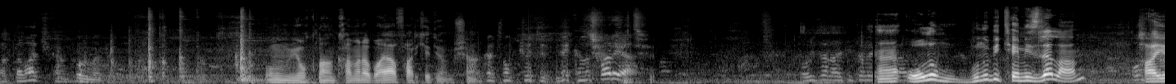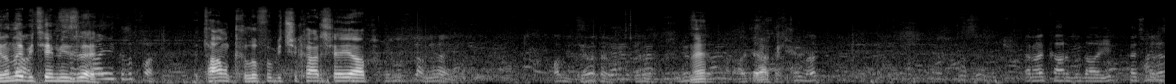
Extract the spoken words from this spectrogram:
Baklavaki kanka onun adı. Oğlum yok lan kamera bayağı fark ediyormuş ha. Kanka çok kötü. Bir de kılıç var ya. O yüzden arka kamera... Ha oğlum bunu bir temizle lan. Hayrını bir temizle. Aynı kılıf var. E, Tamam kılıfı bir çıkar şey yap. Yine aynı. Abi. Ne? Şunlar. Hemen kargo dahil. Kaç para?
